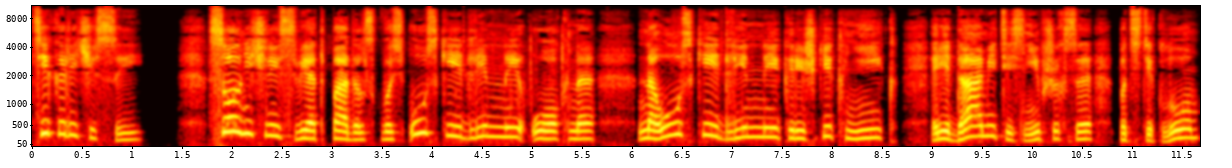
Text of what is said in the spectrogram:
тикали часы, Солнечный свет падал сквозь узкие длинные окна на узкие длинные корешки книг, рядами теснившихся под стеклом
